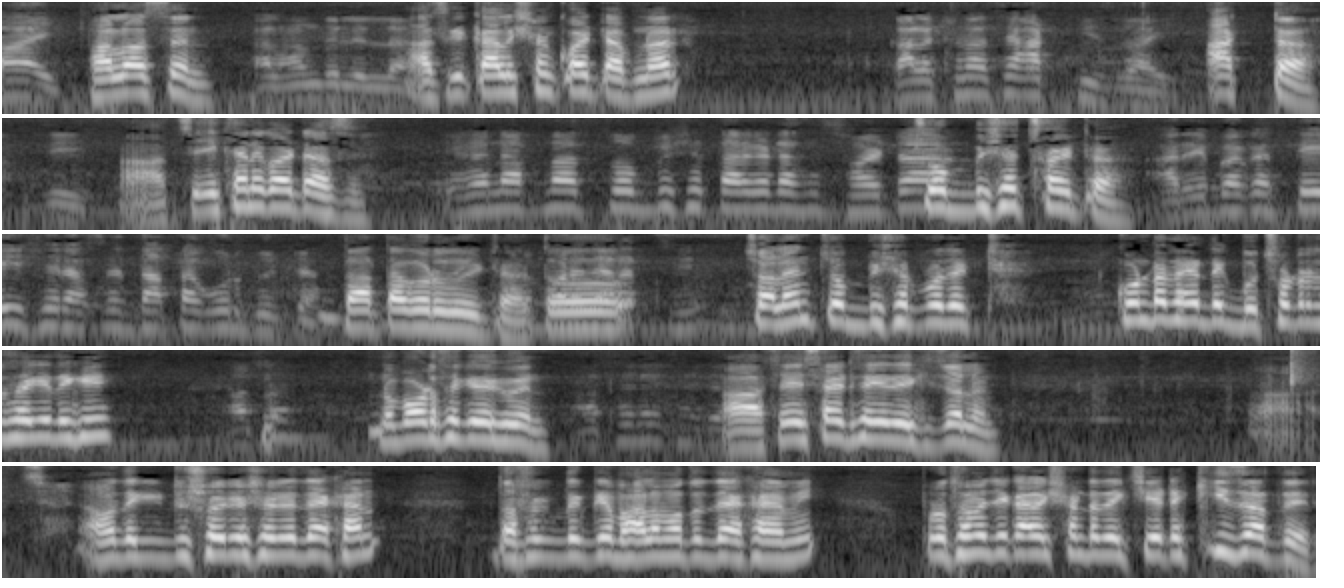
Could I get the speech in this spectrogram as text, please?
ভাই। ভালো আছেন? আলহামদুলিল্লাহ। আজকে কালেকশন কয়টা আপনার? কালেকশন আছে আট পিস ভাই। আটটা? জি। আচ্ছা এখানে কয়টা আছে? এখানে আপনার চব্বিশের টার্গেট আছে ছয়টা। চব্বিশের ছয়টা? আর এবার তেইশের আছে দাতা গরু দুইটা। দাতা গরু দুইটা। তো পরে দেখাচ্ছি। চলেন চব্বিশের প্রজেক্ট কোনটা থেকে দেখব? ছোট থেকে দেখি। আছেন না বড় থেকে দেখবেন? আচ্ছা এই সাইড থেকে দেখি চলেন। আচ্ছা আমাদেরকে একটু সরিয়ে সরিয়ে দেখান। দর্শকদেরকে ভালো মতো দেখাই আমি। প্রথমে যে কালেকশনটা দেখছি এটা কি জাতের?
